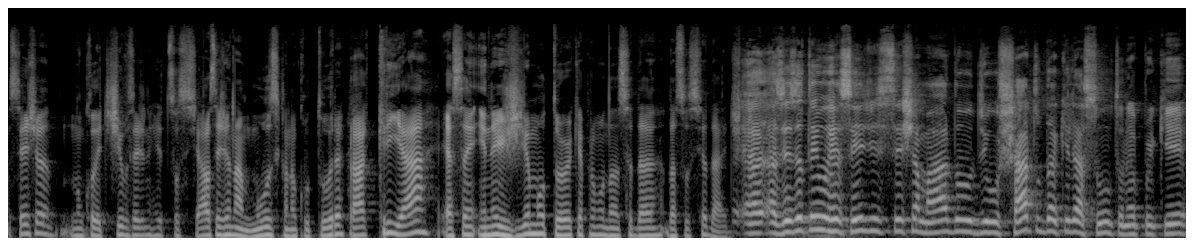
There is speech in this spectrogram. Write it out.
seja num coletivo, seja na rede social, seja na música, na cultura, para criar essa energia motor que é para a mudança da, da sociedade. É, às vezes eu tenho receio de ser chamado de o chato daquele assunto, né? Porque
